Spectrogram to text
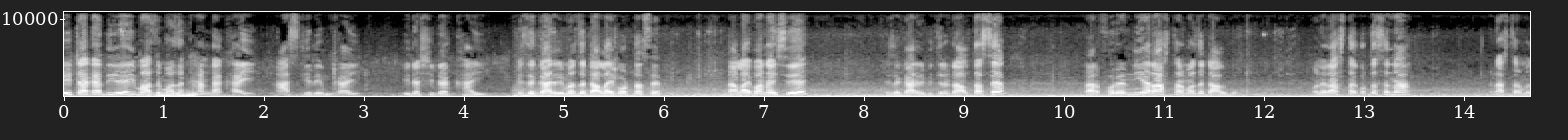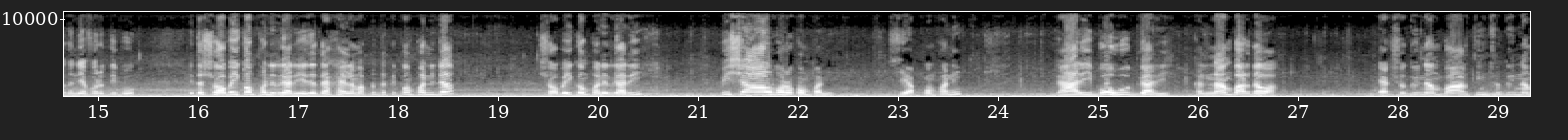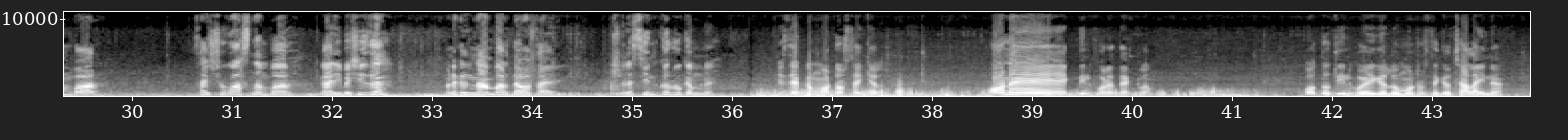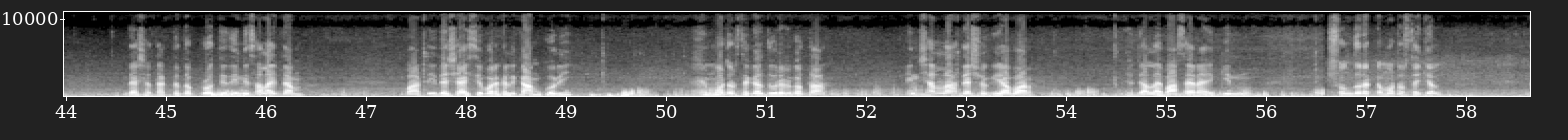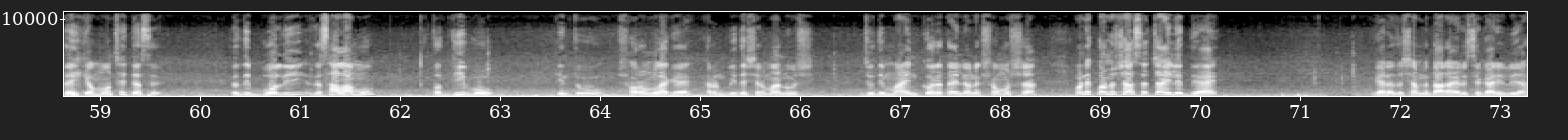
এই টাকা দিয়েই মাঝে মাঝে ঠান্ডা খাই, আইসক্রিম খাই এটা সেটা খাই। এই যে গাড়ির মাঝে ডালাই ভরতাছে, ডালাই বানাইছে, এই যে গাড়ির ভিতরে ডালতাছে, তারপরে নিয়ে রাস্তার মাঝে ডালবো। মানে রাস্তা করতেছে না, রাস্তার মাঝে নিয়ে পরে দিব। এটা সবই কোম্পানির গাড়ি, এই যে দেখাইলাম আপনাদেরকে কোম্পানিটা। সবই কোম্পানির গাড়ি। বিশাল বড় কোম্পানি, সিয়াপ কোম্পানি। গাড়ি, বহুত গাড়ি, খালি নাম্বার দেওয়া। একশো দুই নাম্বার, তিনশো দুই নাম্বার, চারশো পাঁচ নাম্বার, গাড়ি বেশি যে মানে খালি নাম্বার দেওয়া থাকে। তাহলে সিন করব কেমনে? এই যে একটা মোটর সাইকেল অনেক দিন পরে দেখলাম। কত দিন হয়ে গেল মোটর সাইকেল চালাই না। দেশে থাকতে তো প্রতিদিনই চালাইতাম। বাট দেশে আইসি পরে খালি কাম করি। মোটর সাইকেল দূরের কথা। ইনশাল্লাহ দেশে গিয়ে আবার যদি আল্লাহ বাসায় রাখে কিনবো সুন্দর একটা মোটর সাইকেল দেখে মন চাইতেছে। যদি বলি যে সালামু তো দিব। কিন্তু সরম লাগে, কারণ বিদেশের মানুষ যদি মাইন্ড করে তাইলে অনেক সমস্যা। অনেক মানুষ আছে চাইলে দেয়। গ্যারেজের সামনে দাঁড়ায় রয়েছে গাড়ি লিয়া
